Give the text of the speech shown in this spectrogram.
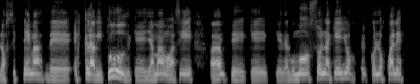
los sistemas de esclavitud que llamamos así, ¿ah? que, de algún modo son aquellos eh, con los cuales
